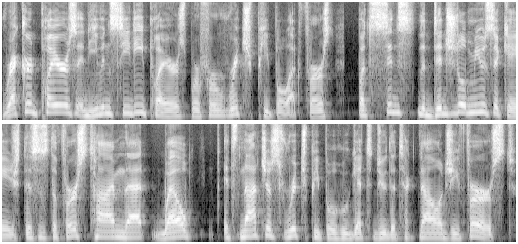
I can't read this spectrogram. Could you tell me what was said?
record players and even CD players were for rich people at first but since the digital music age this is the first time that well it's not just rich people who get to do the technology first.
